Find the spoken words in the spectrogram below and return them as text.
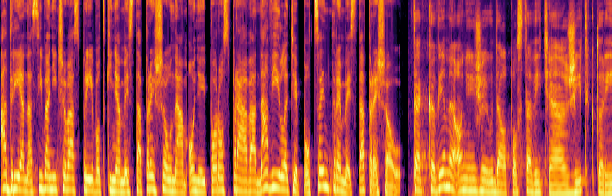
Adriana Sivaničová z prievodkyňa mesta Prešov nám o nej porozpráva na výlete po centre mesta Prešov. Tak vieme o nej, že ju dal postaviť eh, Žid, ktorý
